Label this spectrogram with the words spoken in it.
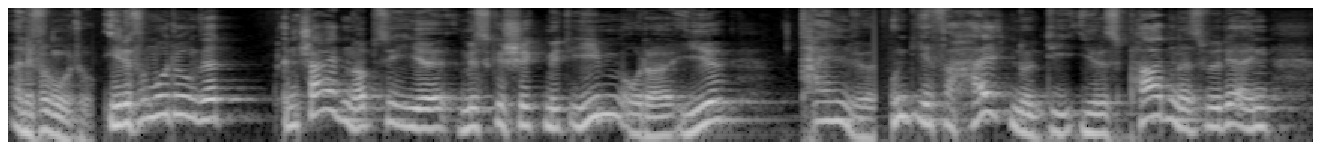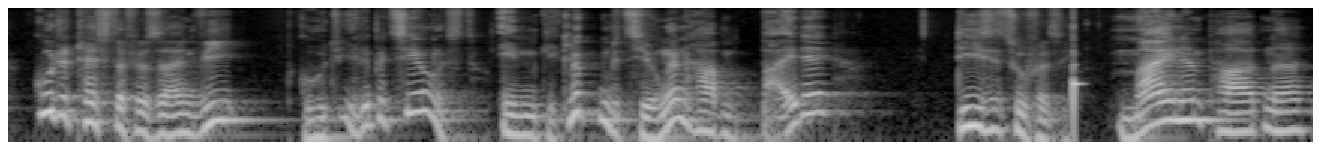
eine Vermutung. Ihre Vermutung wird entscheiden, ob Sie Ihr Missgeschick mit ihm oder ihr teilen würden. Und Ihr Verhalten und die Ihres Partners würde ein guter Test dafür sein, wie gut Ihre Beziehung ist. In geglückten Beziehungen haben beide diese Zuversicht. Meinem Partner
